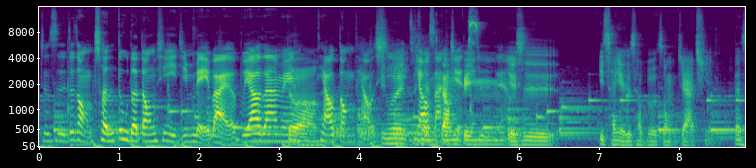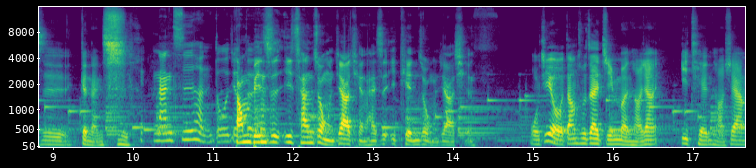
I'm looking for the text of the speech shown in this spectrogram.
就是这种程度的东西已经没败了，不要在那边对啊挑东挑西，因为之挑前当三拣四兵样也是一餐也是差不多这种价钱，但是更难吃。难吃很多就对当兵是一餐这种价钱，还是一天这种价钱？我记得我当初在金门好像一天好像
